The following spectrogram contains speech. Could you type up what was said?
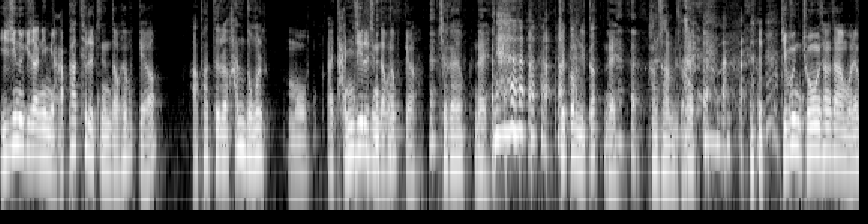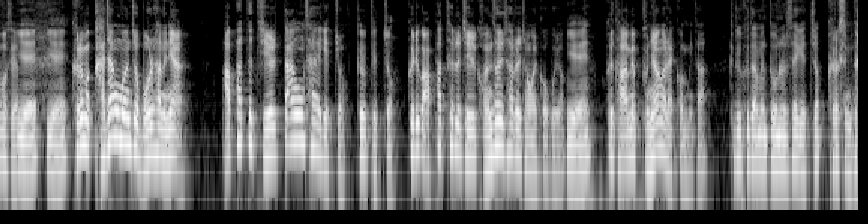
이진우 기자님이 아파트를 짓는다고 해볼게요. 아파트를 한 동을 뭐 아니, 단지를 짓는다고 해볼게요. 제가요? 네, 제 겁니까? 네. 감사합니다. 기분 좋은 상상 한번 해보세요. 예, 예. 그러면 가장 먼저 뭘 하느냐? 아파트 지을 땅 사야겠죠. 그렇겠죠. 그리고 아파트를 지을 건설사를 정할 거고요. 예. 그 다음에 분양을 할 겁니다. 그리고 그 다음엔 돈을 세겠죠? 그렇습니다.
